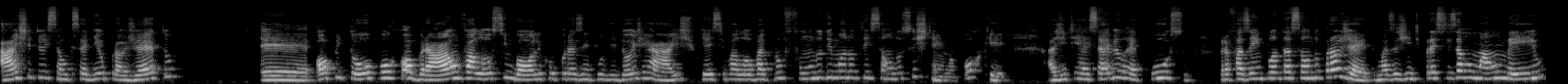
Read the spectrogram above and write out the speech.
a instituição que cedia o projeto é, optou por cobrar um valor simbólico, por exemplo, de dois reais, que esse valor vai para o fundo de manutenção do sistema. Por quê? A gente recebe o recurso para fazer a implantação do projeto, mas a gente precisa arrumar um meio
